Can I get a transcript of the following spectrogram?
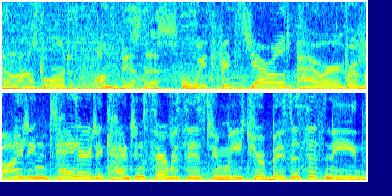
The last word on business. With Fitzgerald Power, providing tailored accounting services to meet your business's needs.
